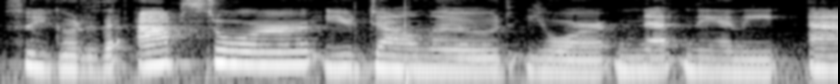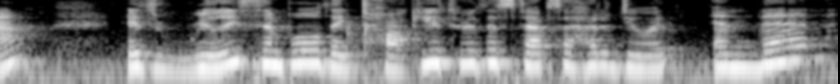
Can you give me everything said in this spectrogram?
So you go to the App Store, you download your Net Nanny app. It's really simple. They talk you through the steps of how to do it, and then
